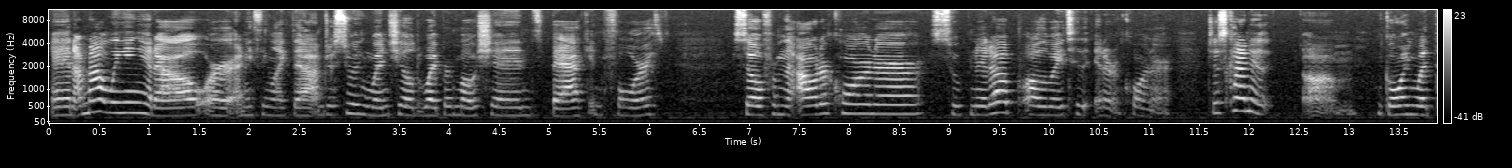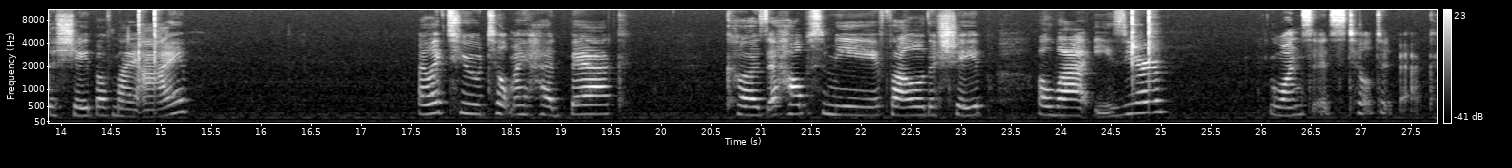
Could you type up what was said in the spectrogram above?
And I'm not winging it out or anything like that. I'm just doing windshield wiper motions back and forth. So from the outer corner, swooping it up all the way to the inner corner. Just kind of um, going with the shape of my eye. I like to tilt my head back because it helps me follow the shape a lot easier once it's tilted back.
